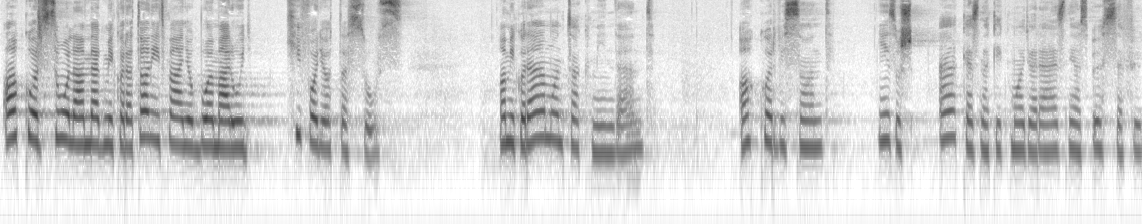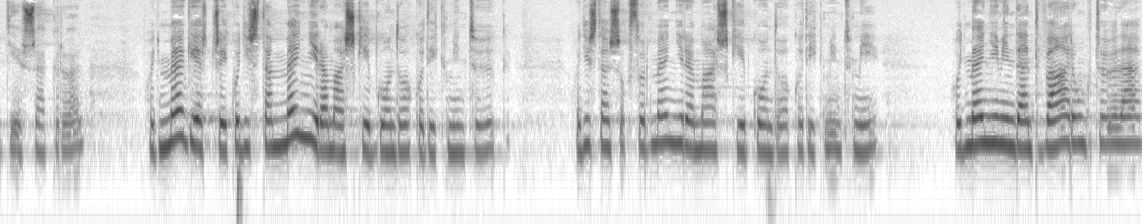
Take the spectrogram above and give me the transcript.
Akkor szólal meg, mikor a tanítványokból már úgy kifogyott a szusz. Amikor elmondtak mindent, akkor viszont Jézus elkezd nekik magyarázni az összefüggésekről, hogy megértsék, hogy Isten mennyire másképp gondolkodik, mint ők, hogy Isten sokszor mennyire másképp gondolkodik, mint mi, hogy mennyi mindent várunk tőle,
